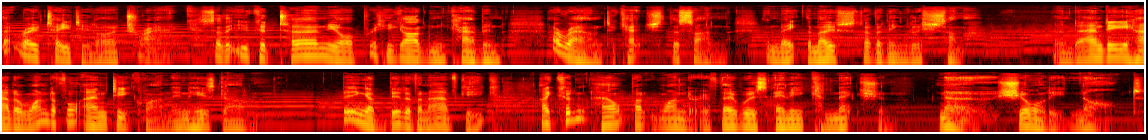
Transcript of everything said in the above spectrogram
that rotated on a track so that you could turn your pretty garden cabin around to catch the sun and make the most of an English summer. And Andy had a wonderful antique one in his garden. Being a bit of an av geek, I couldn't help but wonder if there was any connection. No, surely not.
